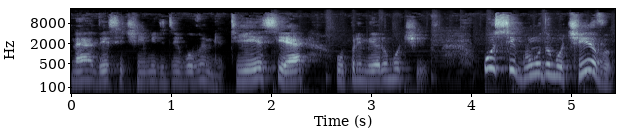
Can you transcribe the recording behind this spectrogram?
né, desse time de desenvolvimento. E esse é o primeiro motivo. O segundo motivo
